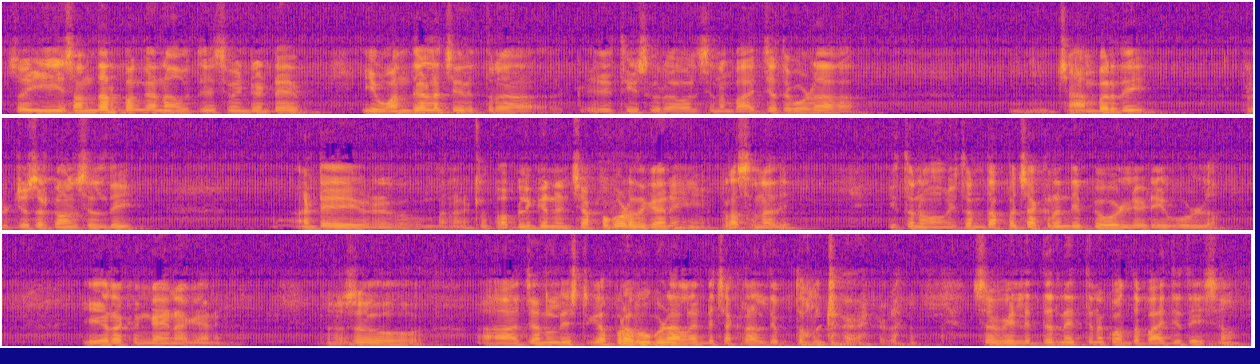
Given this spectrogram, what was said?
సో ఈ సందర్భంగా నా ఉద్దేశం ఏంటంటే ఈ వందేళ్ళ చరిత్ర తీసుకురావాల్సిన బాధ్యత కూడా ఛాంబర్ది ప్రొడ్యూసర్ కౌన్సిల్ది. అంటే మన ఇట్లా పబ్లిక్గా నేను చెప్పకూడదు కానీ ప్రసన్నది ఇతను ఇతను తప్ప చక్రం తిప్పేవాళ్ళు లేడు ఈ ఊళ్ళో. ఏ రకంగా అయినా కానీ సో ఆ జర్నలిస్ట్గా ప్రభు కూడా అలాంటి చక్రాలు తిప్పుతూ ఉంటాడు. సో వీళ్ళిద్దరిని ఎత్తిన కొంత బాధ్యత వేసాం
